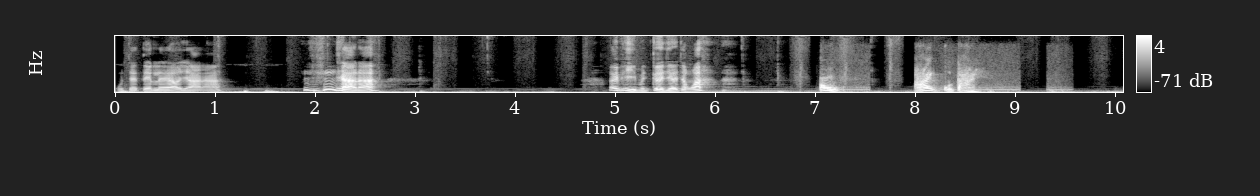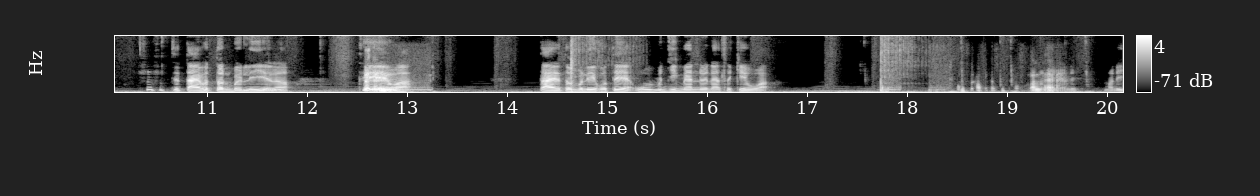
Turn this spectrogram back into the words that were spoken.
หัวใจเต้นแล้วอย่านะ อย่านะ ไอ้ผีมันเกิดเยอะจังวะ เอ้าไอ้ายกูตาย จะตายเพราะต้นเบอร์รี่อะเหรอเท่ว่ะตายต้นเบอร์รี่โคตรเท่อุ้ยมันยิงแม่นด้วยนะสเกลอะกูกลับแล้วกูกลับกันแล้วเอาดิมาดิ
